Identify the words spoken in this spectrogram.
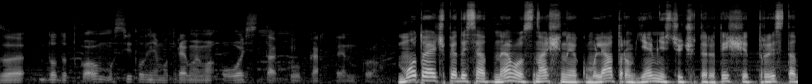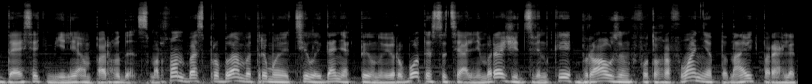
з додатковим освітленням отримуємо ось таку картинку. Moto Edge 50 Neo оснащений акумулятором ємністю 4310 мАч. Смартфон без проблем витримує цілий день активної роботи, соціальні мережі, дзвінки, браузинг, фотографування та навіть перегляд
